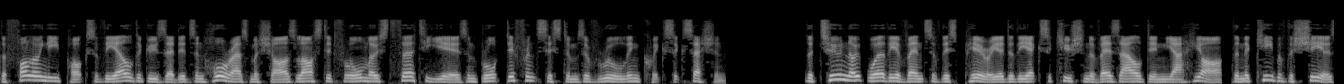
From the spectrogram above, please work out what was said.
The following epochs of the Eldiguzidids and Khwarazmshahs lasted for almost 30 years and brought different systems of rule in quick succession. The two noteworthy events of this period are the execution of Ez al-Din Yahya, the Naqib of the Shias,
